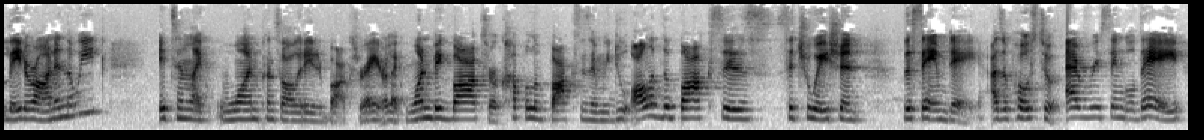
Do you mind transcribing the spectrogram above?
later on in the week, it's in like one consolidated box, right? Or like one big box or a couple of boxes and we do all of the boxes situation the same day as opposed to every single day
